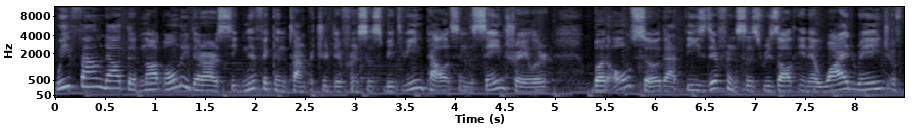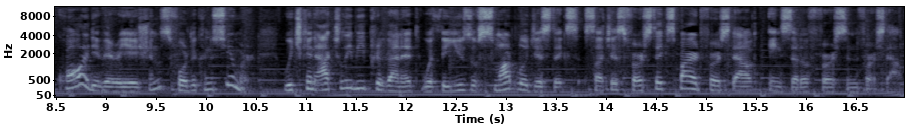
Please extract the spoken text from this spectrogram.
we found out that not only there are significant temperature differences between pallets in the same trailer, but also that these differences result in a wide range of quality variations for the consumer, which can actually be prevented with the use of smart logistics such as first expired first out instead of first in first out.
